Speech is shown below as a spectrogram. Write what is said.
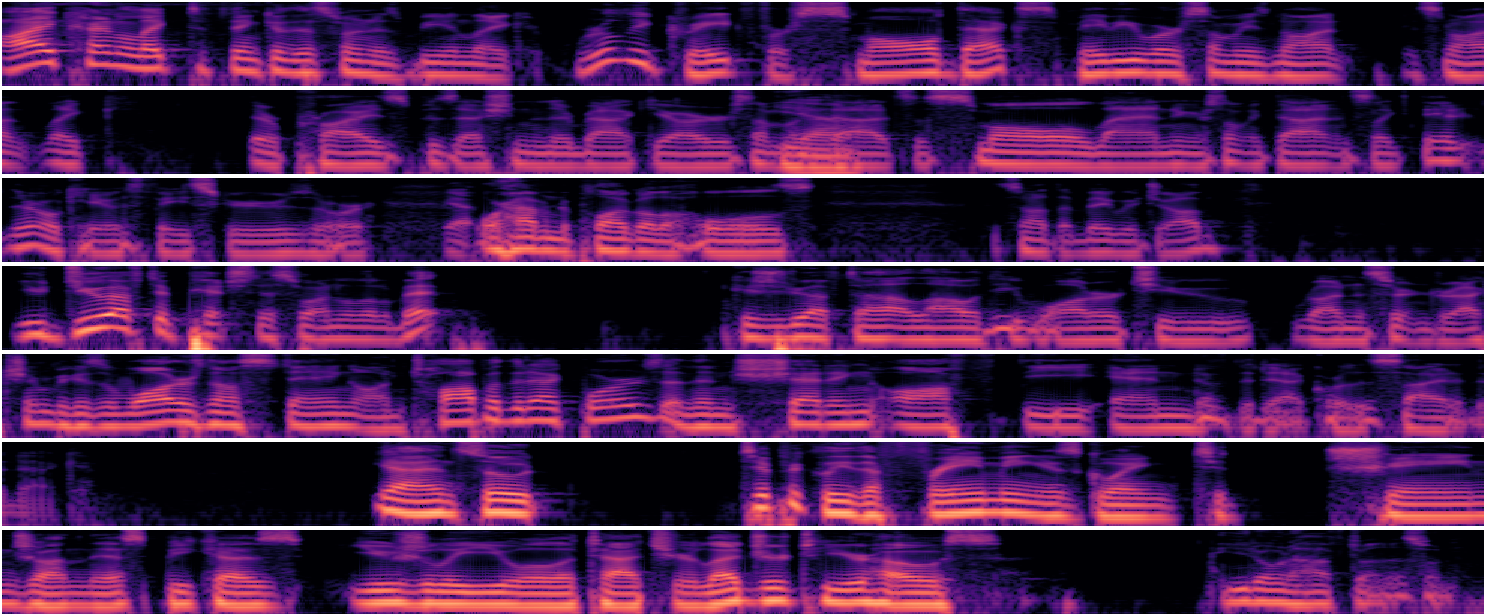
I kind of like to think of this one as being like really great for small decks, maybe where somebody's not, it's not like their prized possession in their backyard or something Yeah. like that. It's a small landing or something like that. And it's like they, they're okay with face screws or, Yep. or having to plug all the holes. It's not that big of a job. You do have to pitch this one a little bit because you do have to allow the water to run a certain direction because the water is now staying on top of the deck boards and then shedding off the end of the deck or the side of the deck. Yeah, and so typically the framing is going to change on this because usually you will attach your ledger to your house. You don't have to on this one.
